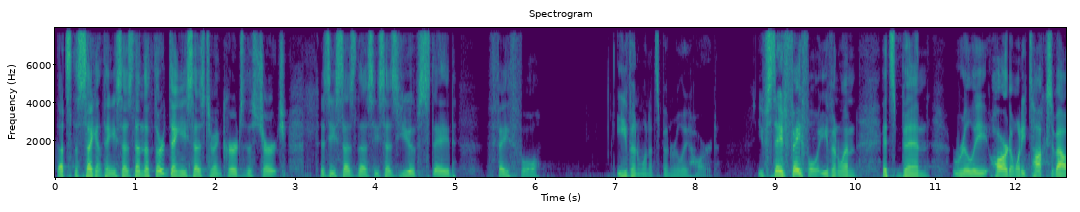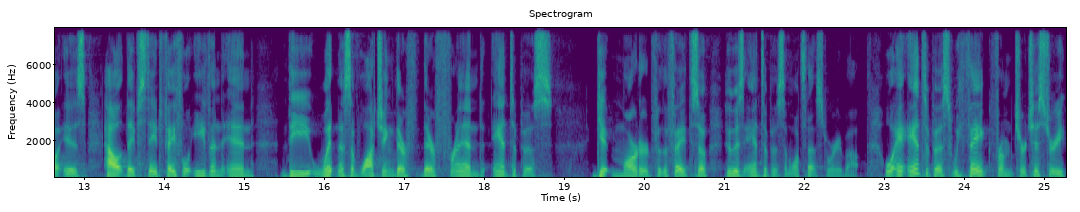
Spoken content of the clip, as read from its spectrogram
that's the second thing he says. Then, the third thing he says to encourage this church is he says this He says, You have stayed faithful, even when it's been really hard. You've stayed faithful even when it's been really hard. And what he talks about is how they've stayed faithful even in the witness of watching their, their friend Antipas get martyred for the faith. So, who is Antipas and what's that story about? Well, a- Antipas, we think from church history,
